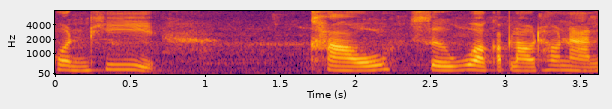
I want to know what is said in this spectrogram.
คนที่เขาซื้อวัวกับเราเท่านั้น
